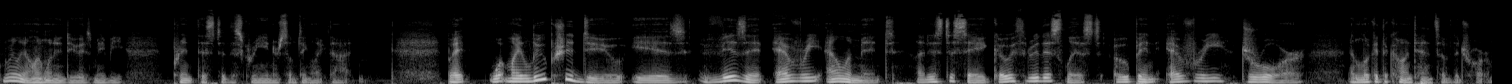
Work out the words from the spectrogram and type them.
And really, all I want to do is maybe print this to the screen or something like that. But what my loop should do is visit every element, that is to say, go through this list, open every drawer, and look at the contents of the drawer.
